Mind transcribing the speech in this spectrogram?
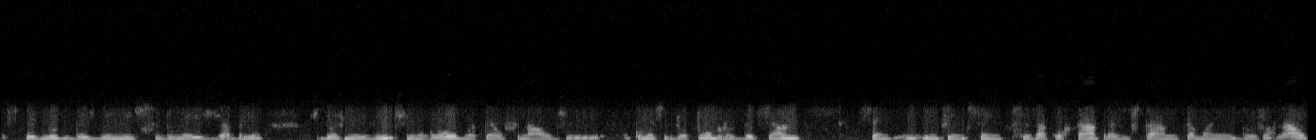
desse período, desde o início do mês de abril de 2020 no Globo até o final de começo de outubro desse ano sem, enfim, sem precisar cortar para ajustar no tamanho do jornal.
